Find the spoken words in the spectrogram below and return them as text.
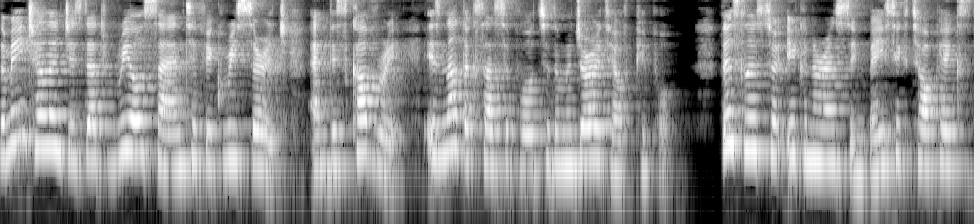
The main challenge is that real scientific research and discovery is not accessible to the majority of people. This leads to ignorance in basic topics,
